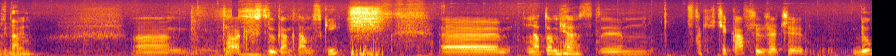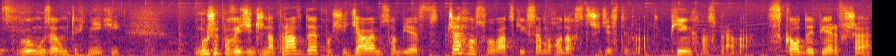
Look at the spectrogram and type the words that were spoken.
Gangnam? E, tak, styl gangnamski. E, natomiast ym, z takich ciekawszych rzeczy był, było Muzeum Techniki. Muszę powiedzieć, że naprawdę posiedziałem sobie w czechosłowackich samochodach z 30 lat. Piękna sprawa. Skody pierwsze,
